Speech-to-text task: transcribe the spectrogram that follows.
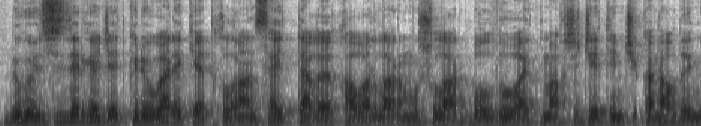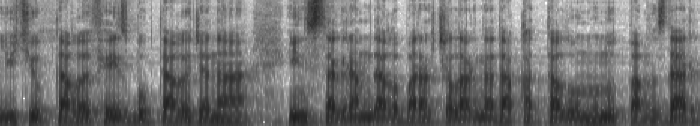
бүгүн сиздерге жеткирүүгө аракет кылган сайттагы кабарларым ушулар болду айтмакчы жетинчи каналдын ютубтагы фейсбуктагы жана инстаграмдагы баракчаларына да катталууну унутпаңыздар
